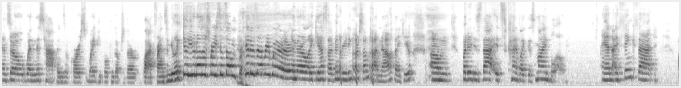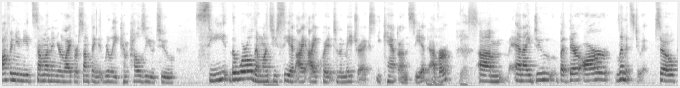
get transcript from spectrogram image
And so when this happens, of course, white people can go up to their black friends and be like, do you know there's racism? Right. It is everywhere. And they're like, yes, I've been reading for some time now. Thank you. Um, but it is that, it's kind of like this mind blow. And I think that often you need someone in your life or something that really compels you to see the world and once you see it i, I equate it to the matrix you can't unsee it mm-hmm. ever yes um, and i do but there are limits to it so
